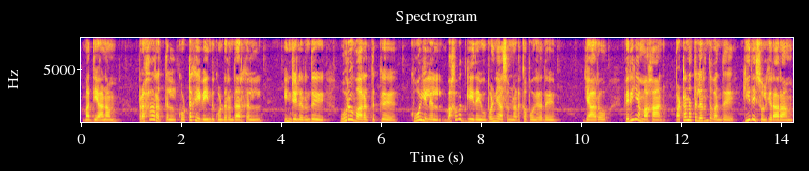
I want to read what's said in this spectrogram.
மத்தியானம் பிரகாரத்தில் கொட்டகை வேய்ந்து கொண்டிருந்தார்கள். இன்றிலிருந்து ஒரு வாரத்துக்கு கோயிலில் பகவத்கீதை உபன்யாசம் நடக்கப் போகிறது. யாரோ பெரிய மகான் பட்டணத்திலிருந்து வந்து கீதை சொல்கிறாராம்.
